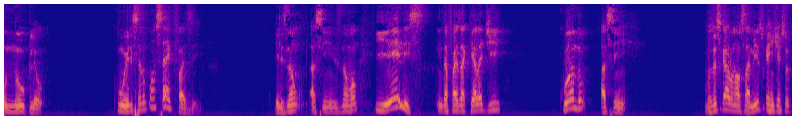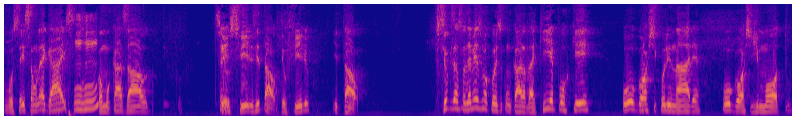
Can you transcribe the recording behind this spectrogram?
o núcleo. Com eles você não consegue fazer. Eles não, assim, eles não vão. E eles ainda faz aquela de quando, assim, vocês ficaram nossos amigos porque a gente achou que vocês são legais, Uhum. como casal, Sim. teus filhos e tal, teu filho e tal. Se eu quisesse fazer a mesma coisa com um cara daqui é porque ou gosta de culinária, ou gosta de moto,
